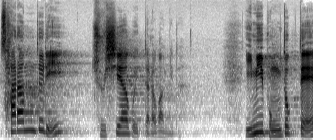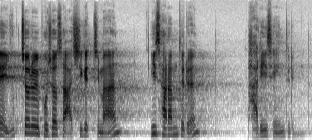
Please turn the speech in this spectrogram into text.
사람들이 주시하고 있다라고 합니다. 이미 봉독 때 6절을 보셔서 아시겠지만 이 사람들은 바리새인들입니다.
